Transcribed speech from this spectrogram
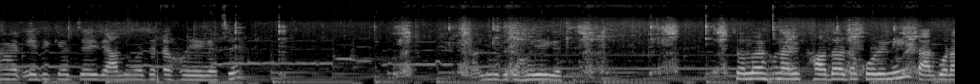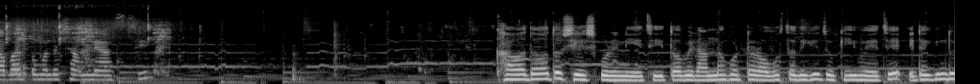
আর এদিকে হচ্ছে এই যে আলু ভাজাটা হয়ে গেছে। আলু ভাজাটা হয়ে গেছে। চলো এখন আগে খাওয়া দাওয়াটা করে নিই তারপর আবার তোমাদের সামনে আসছি। খাওয়া দাওয়া তো শেষ করে নিয়েছি, তবে রান্নাঘরটার অবস্থা দেখেছ কী হয়েছে। এটা কিন্তু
